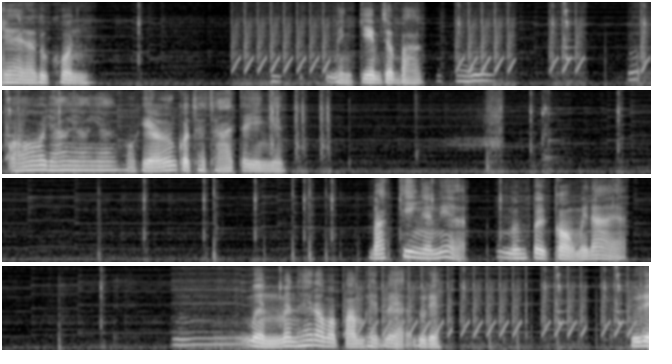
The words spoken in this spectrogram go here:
แย่แล้วทุกคนเหมือนเกมจะบั๊ก อ๋อ ยังยังยังโอเค เราต้องกดช้าๆ ใจเย็นๆบักจริงอันเนี่ย มันเปิดกล่องไม่ได้อะเหมือนมันให้เรามาปั๊มเพชรเลยอะดูเดดูเด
